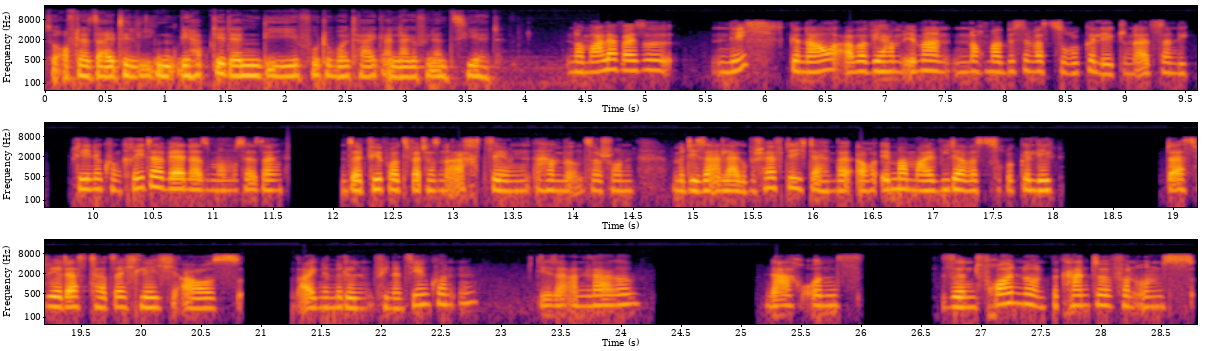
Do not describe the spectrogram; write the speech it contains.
so auf der Seite liegen. Wie habt ihr denn die Photovoltaikanlage finanziert? Normalerweise nicht, genau, aber wir haben immer noch mal ein bisschen was zurückgelegt. Und als dann die Pläne konkreter werden, also man muss ja sagen, Seit Februar 2018 haben wir uns ja schon mit dieser Anlage beschäftigt. Da haben wir auch immer mal wieder was zurückgelegt, dass wir das tatsächlich aus eigenen Mitteln finanzieren konnten, diese Anlage. Nach uns sind Freunde und Bekannte von uns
